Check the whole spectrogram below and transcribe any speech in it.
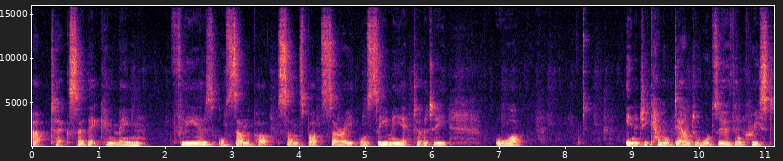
uptick, so that can mean flares or sunpot, sunspots, sorry, or CME activity, or energy coming down towards Earth, increased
